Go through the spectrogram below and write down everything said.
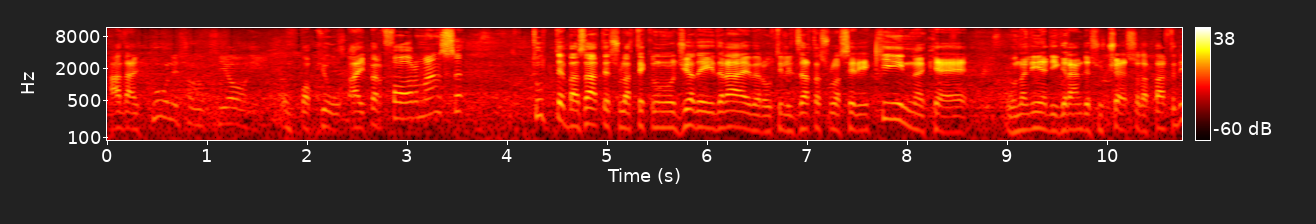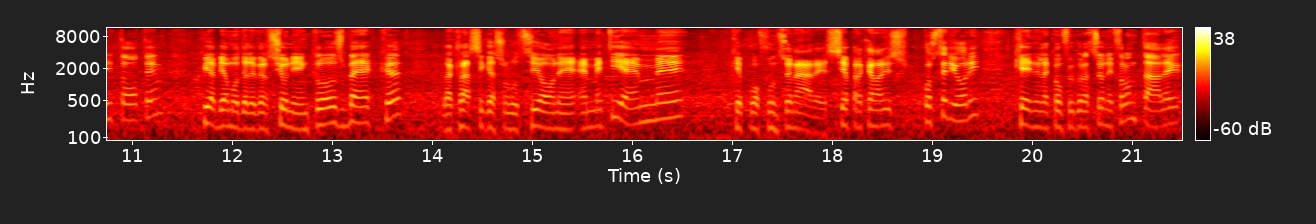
ad alcune soluzioni un po' più high performance, tutte basate sulla tecnologia dei driver utilizzata sulla serie Keen, che è una linea di grande successo da parte di Totem. Qui abbiamo delle versioni enclose back, la classica soluzione MTM, che può funzionare sia per canali posteriori che nella configurazione frontale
